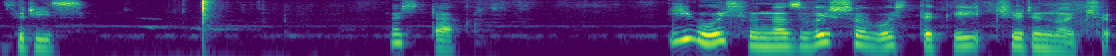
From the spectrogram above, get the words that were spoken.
зріз. Ось так. І ось у нас вийшов ось такий черіночок.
